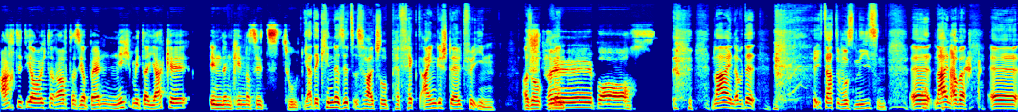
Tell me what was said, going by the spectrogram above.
achtet ihr euch darauf, dass ihr Ben nicht mit der Jacke in den Kindersitz tut? Ja, der Kindersitz ist halt so perfekt eingestellt für ihn. Also, wenn Streber. Nein, aber der ich dachte, du musst niesen. Äh, nein, aber, äh,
